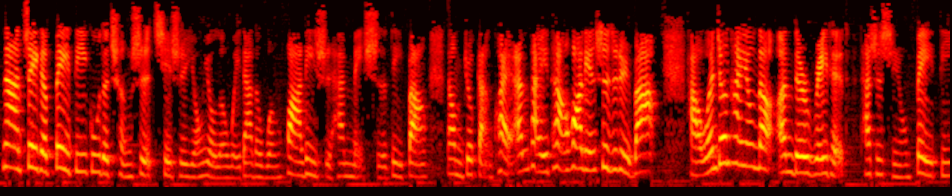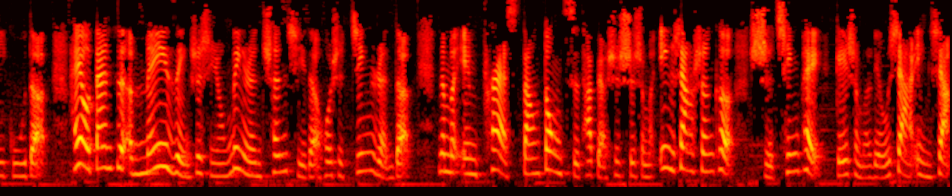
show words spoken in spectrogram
那这个被低估的城市，其实拥有了伟大的文化、历史和美食的地方。那我们就赶快安排一趟花莲市之旅吧。好，文中它用到 underrated，它是形容被低估的；还有单字 amazing 是形容令人称奇的或是惊人的。那么 impress 当动词，它表示使什么印象深刻，使钦佩，给什么留下印象。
